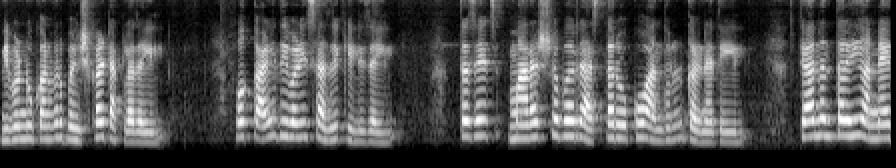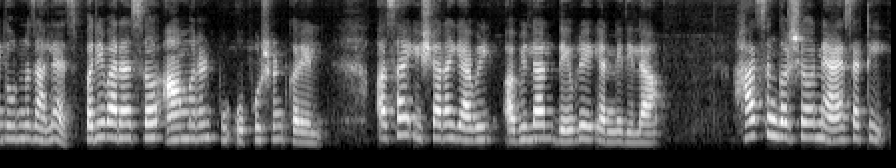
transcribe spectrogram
निवडणुकांवर बहिष्कार टाकला जाईल व काळी दिवाळी साजरी केली जाईल. तसेच महाराष्ट्रभर रास्ता रोको आंदोलन करण्यात येईल. त्यानंतरही अन्याय दूर न झाल्यास परिवारासह आमरण पु- उपोषण करेल असा इशारा यावेळी अभिलाल देवरे यांनी दिला. हा संघर्ष न्यायासाठी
